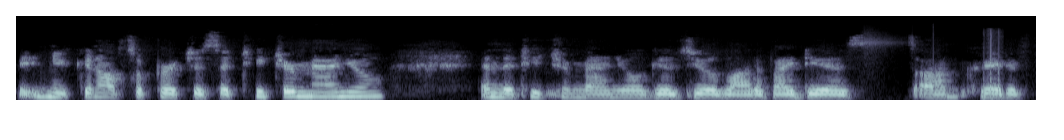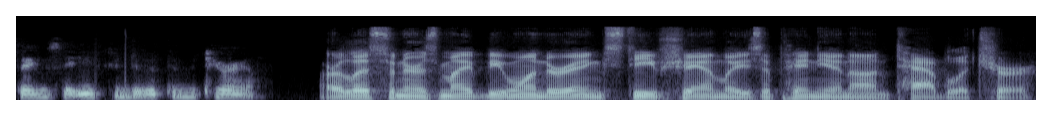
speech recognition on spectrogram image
And you can also purchase a teacher manual, and the teacher manual gives you a lot of ideas on creative things that you can do with the material. Our listeners might be wondering Steve Shanley's opinion on tablature,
